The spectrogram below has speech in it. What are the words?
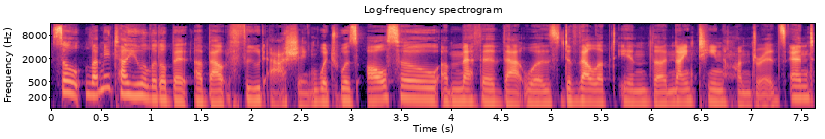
so let me tell you a little bit about food ashing, which was also a method that was developed in the 1900s. And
